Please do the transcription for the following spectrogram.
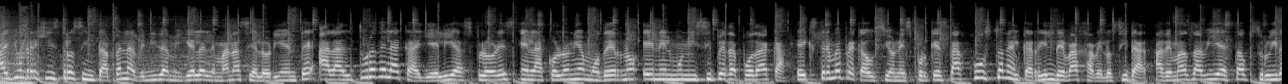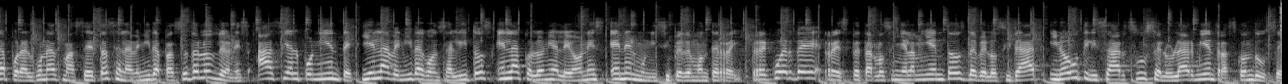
Hay un registro sin tapa en la avenida Miguel Alemán hacia el oriente, a la altura de la calle Elías Flores, en la colonia Moderno, en el municipio de Apodaca. Extreme precauciones porque está justo en el carril de baja velocidad. Además, la vía está obstruida por algunas macetas en la avenida Paseo de los Leones hacia el poniente y en la avenida Gonzalitos, en la colonia Leones, en el municipio de Monterrey. Recuerde respetar los señalamientos de velocidad y no utilizar su celular mientras conduce.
